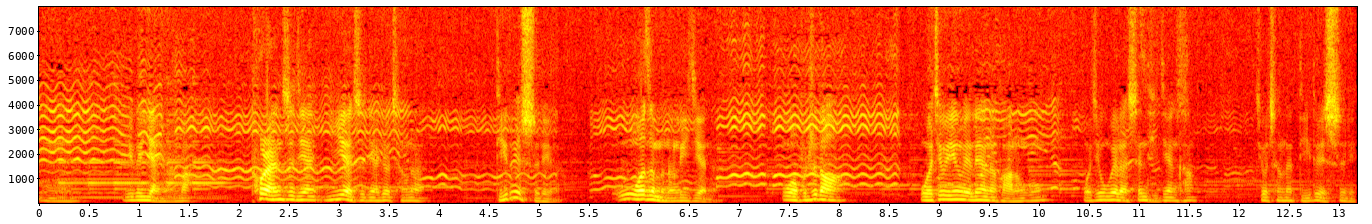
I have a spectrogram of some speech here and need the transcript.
嗯，一个演员吧，突然之间一夜之间就成了敌对势力了，我怎么能理解呢？我不知道，我就因为练了法轮功，我就为了身体健康，就成了敌对势力。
